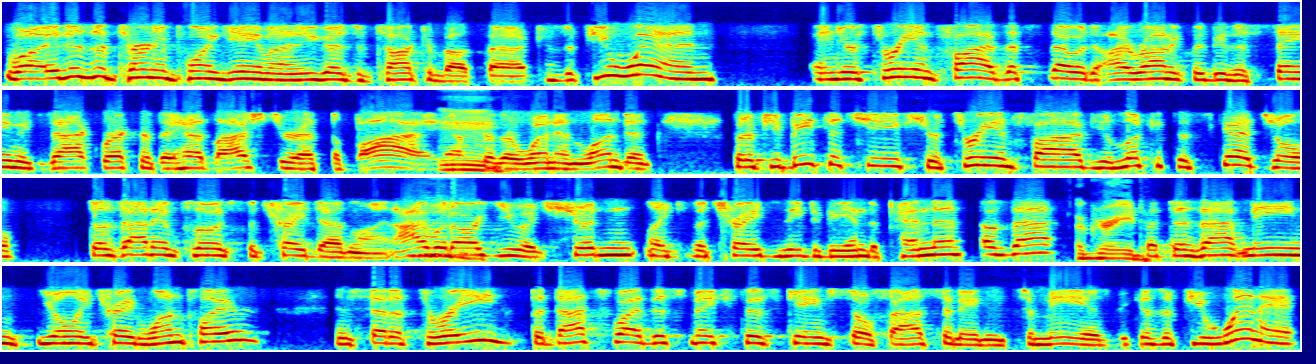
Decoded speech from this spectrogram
Well, it is a turning point game, and I know you guys have talked about that. Because if you win and you're three and five, that's that would ironically be the same exact record they had last year at the bye mm. after their win in London. But if you beat the Chiefs, you're three and five. You look at the schedule. Does that influence the trade deadline? I would mm. argue it shouldn't. Like the trades need to be independent of that. Agreed. But does that mean you only trade one player instead of three? But that's why this makes this game so fascinating to me. Is because if you win it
